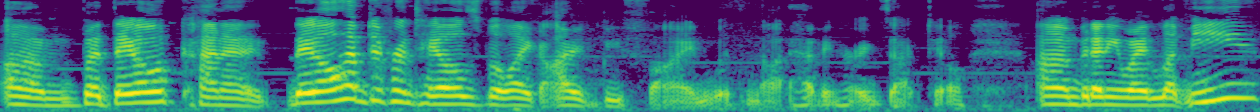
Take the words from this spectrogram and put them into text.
um, but they all kind of, they all have different tails, but like I'd be fine with not having her exact tail. Um, but anyway, let me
